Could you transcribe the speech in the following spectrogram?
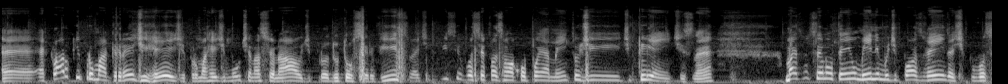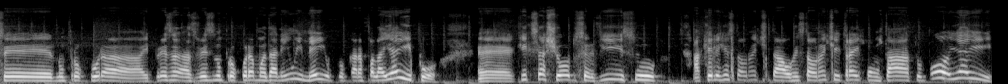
É, é claro que para uma grande rede, para uma rede multinacional de produto ou serviço, é difícil você fazer um acompanhamento de, de clientes, né? Mas você não tem o um mínimo de pós-venda, tipo, você não procura, a empresa às vezes não procura mandar nenhum e-mail pro cara falar, e aí, pô, é, o que, que você achou do serviço? Aquele restaurante tal, o restaurante entrar em contato, pô, e aí?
